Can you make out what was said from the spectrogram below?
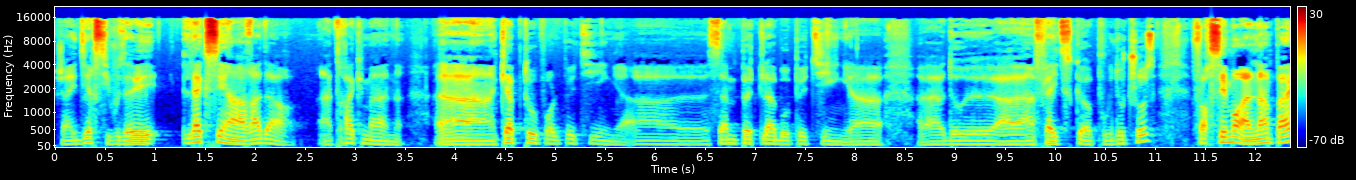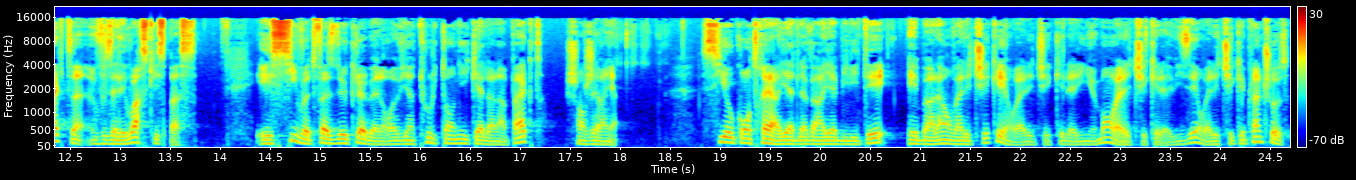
j'ai envie de dire, si vous avez l'accès à un radar, un trackman, un capto pour le putting, à euh, Sam Putlab au putting, à un flight scope ou d'autres choses, forcément à l'impact, vous allez voir ce qui se passe. Et si votre phase de club, elle revient tout le temps nickel à l'impact, changez rien. Si au contraire, il y a de la variabilité, et eh ben là, on va aller checker. On va aller checker l'alignement, on va aller checker la visée, on va aller checker plein de choses.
